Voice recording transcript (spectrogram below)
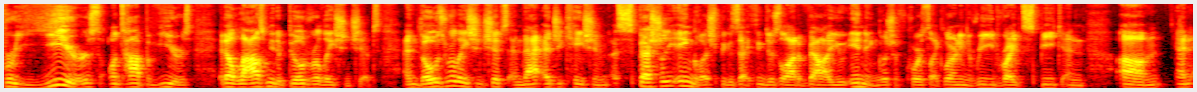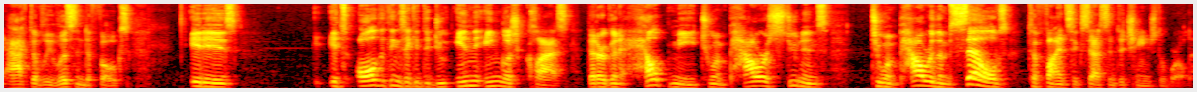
for years on top of years it allows me to build relationships. And those relationships and that education especially english because i think there's a lot of value in english of course like learning to read write speak and um, and actively listen to folks it is it's all the things I get to do in the English class that are going to help me to empower students to empower themselves to find success and to change the world.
